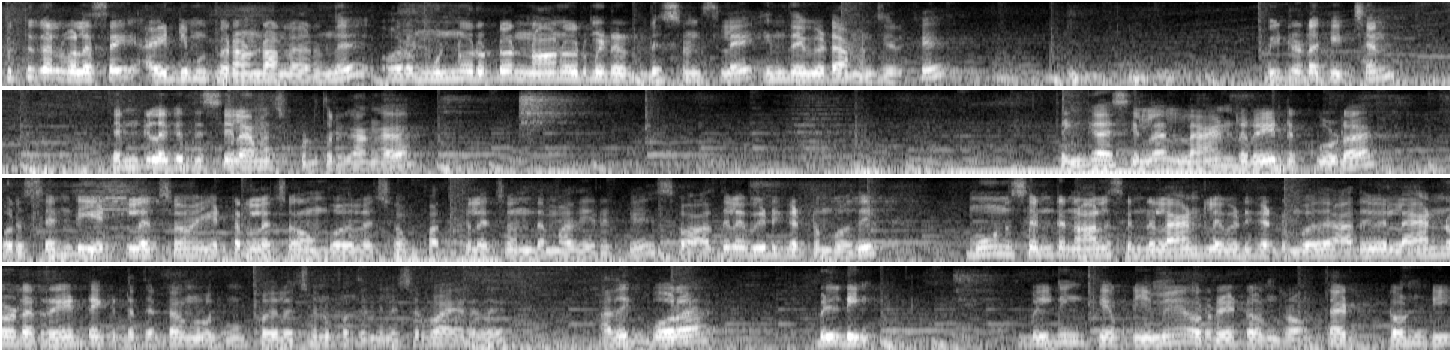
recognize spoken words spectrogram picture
குத்துக்கல் வலசை ஐடிமுக்கு ரவுண்டானில் இருந்து ஒரு முந்நூறு டு நானூறு மீட்டர் டிஸ்டன்ஸ்லேயே இந்த வீடு அமைஞ்சிருக்கு. வீட்டோட கிச்சன் தென்கிழக்கு திசையில் அமைச்சு கொடுத்துருக்காங்க. தென்காசியில் லேண்ட் ரேட்டு கூட ஒரு சென்ட் எட்டு லட்சம் எட்டரை லட்சம் ஒம்பது லட்சம் பத்து லட்சம் இந்த மாதிரி இருக்குது ஸோ அதில் வீடு கட்டும்போது மூணு சென்ட் நாலு சென்ட் லேண்டில் வீடு கட்டும்போது அதுவே லேண்டோட ரேட்டே கிட்டத்தட்ட உங்களுக்கு முப்பது லட்சம் முப்பத்தஞ்சு லட்ச ரூபாய் ஆயிடுது. அதுக்கு போல் பில்டிங் பில்டிங்க்கு எப்படியுமே ஒரு ரேட் வந்துடும் தேர்ட் டுவெண்ட்டி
